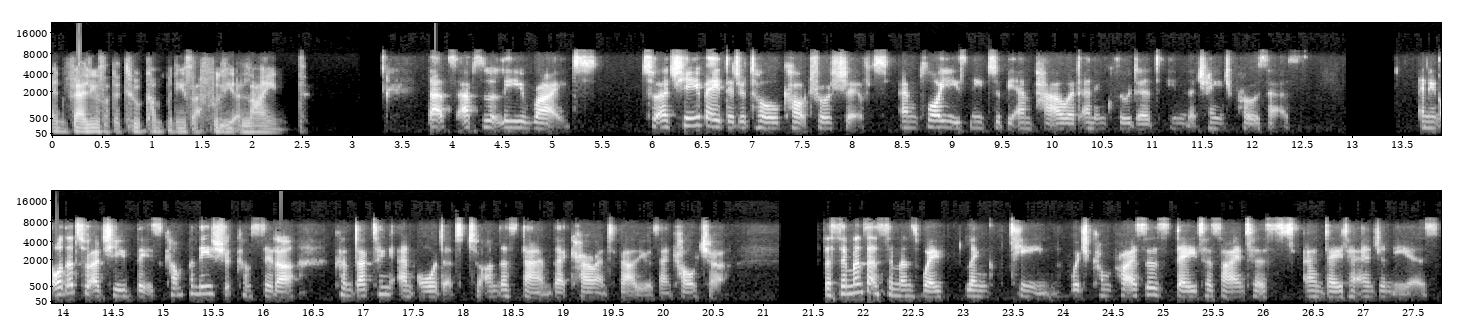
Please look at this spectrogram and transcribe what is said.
and values of the two companies are fully aligned. That's absolutely right. To achieve a digital cultural shift, employees need to be empowered and included in the change process. And in order to achieve this, companies should consider conducting an audit to understand their current values and culture. The Simmons and Simmons Wavelength team, which comprises data scientists and data engineers,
